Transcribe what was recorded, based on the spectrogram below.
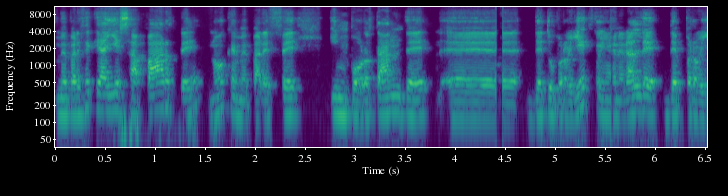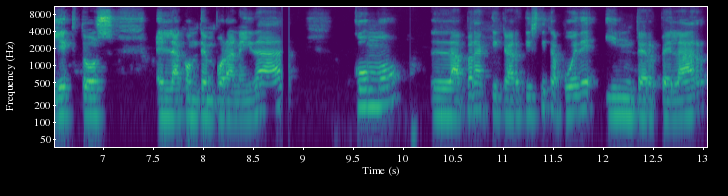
me parece que hay esa parte, ¿no? Que me parece importante eh, de tu proyecto y en general de, de, proyectos en la contemporaneidad, cómo la práctica artística puede interpelar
